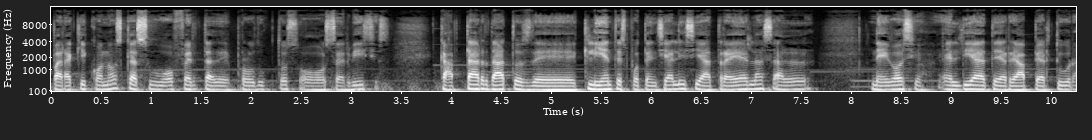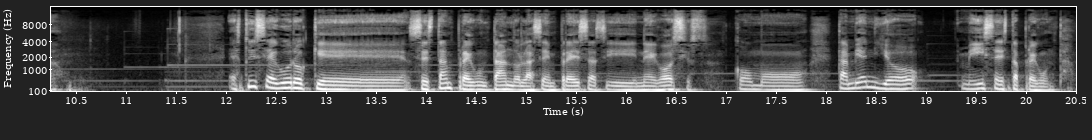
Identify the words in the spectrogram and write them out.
para que conozca su oferta de productos o servicios, captar datos de clientes potenciales y atraerlas al negocio el día de reapertura. Estoy seguro que se están preguntando las empresas y negocios, como también yo me hice esta pregunta.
